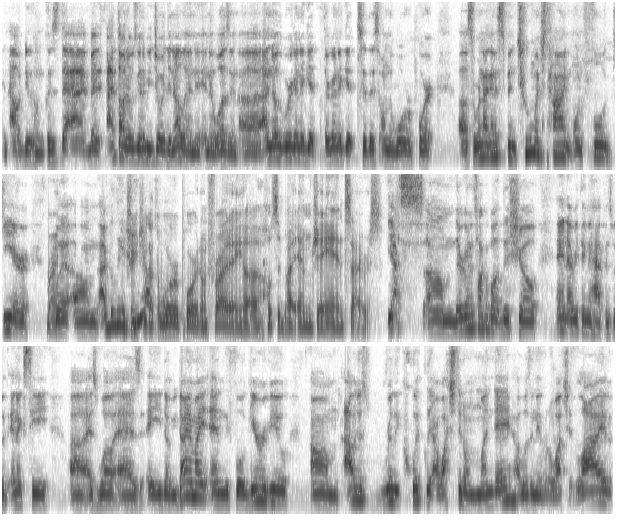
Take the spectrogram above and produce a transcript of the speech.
and outdo him because that. I, I thought it was going to be Joey Janela and it, and it wasn't. Uh, I know that we're going to get. They're going to get to this on the War Report Uh, so we're not going to spend too much time on full gear. Right. But um, I believe Make sure you you check out the War Report on Friday, uh, hosted by MJ and Cyrus. Yes, um, they're going to talk about this show and everything that happens with NXT, uh, as well as AEW Dynamite and the full gear review. Um, I'll just really quickly. I watched it on Monday. I wasn't able to watch it live.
